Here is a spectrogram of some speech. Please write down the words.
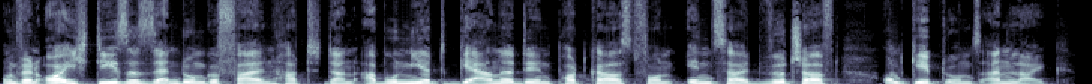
Und wenn euch diese Sendung gefallen hat, dann abonniert gerne den Podcast von Inside Wirtschaft und gebt uns ein Like.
